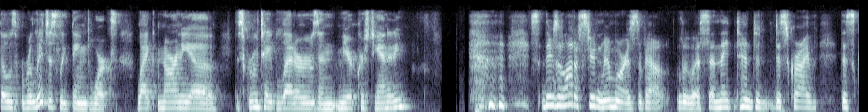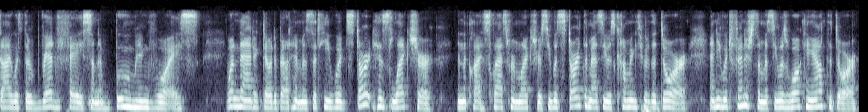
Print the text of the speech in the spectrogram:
those religiously themed works like Narnia, the Screwtape Letters, and Mere Christianity? There's a lot of student memoirs about Lewis, and they tend to describe this guy with the red face and a booming voice. One anecdote about him is that he would start his lecture in the class classroom lectures. He would start them as he was coming through the door, and he would finish them as he was walking out the door,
